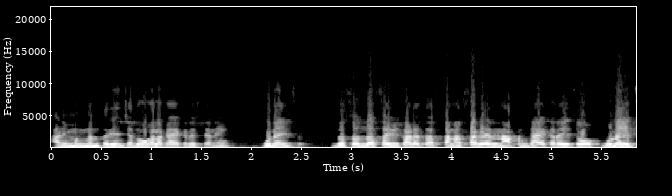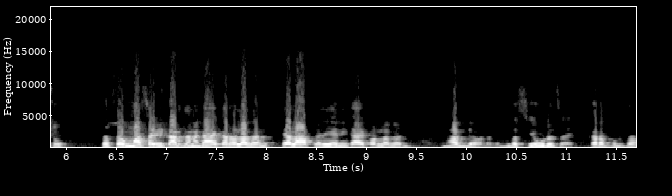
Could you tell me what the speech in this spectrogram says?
आणि मग नंतर यांच्या दोघाला काय करायचं त्याने? गुणायचं. जसं लसावी काढत असताना सगळ्यांना आपण काय करायचो? गुणायचो. तसं मसावी काढताना काय करावं लागेल त्याला आपल्याला यांनी काय करावं लागेल भाग द्यावा लागेल. बस एवढंच आहे. करा पुढचा.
